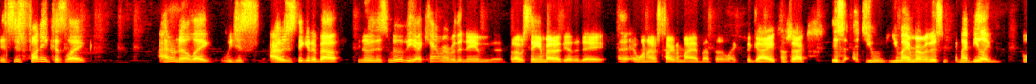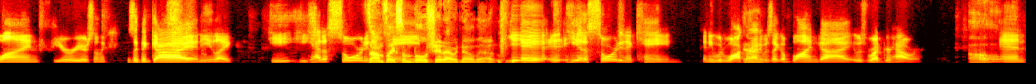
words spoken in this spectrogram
it's just funny because like I don't know, like we just I was just thinking about you know this movie I can't remember the name of it, but I was thinking about it the other day uh, when I was talking to Maya about the like the guy who comes back. Is do you you might remember this? It might be like Blind Fury or something. It's like the guy and he like he he had a sword. sounds like some bullshit i would know about Yeah, yeah, it, he had a sword and a cane, and he would walk Yeah. around. He was like a blind guy. It was Rutger Hauer oh and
